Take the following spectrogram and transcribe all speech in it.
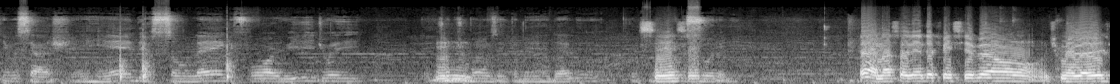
quem você acha? Henry Anderson, Langford, Ridgway. Uns Uhum. bons aí também, a DL. Sim, sim. ali. É, nossa linha defensiva é um dos melhores,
